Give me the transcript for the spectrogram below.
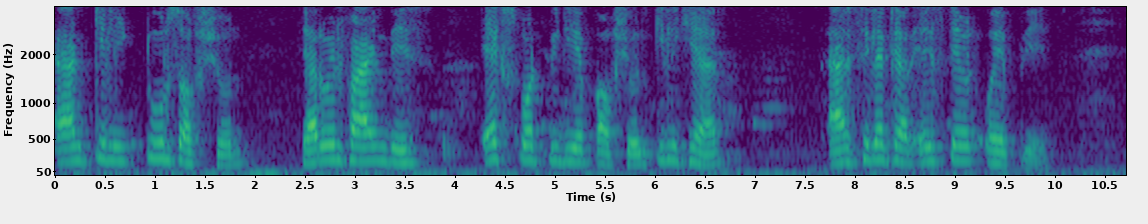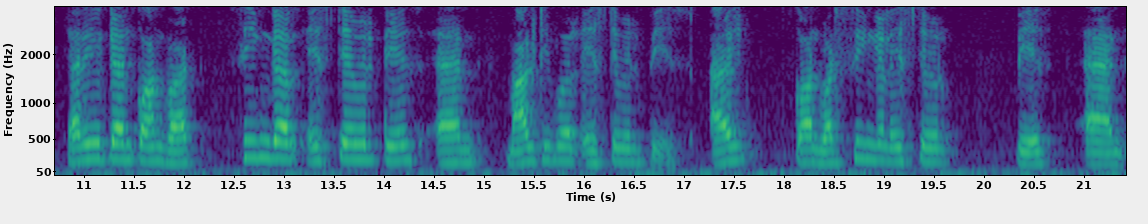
and click tools option. Here you will find this export PDF option. Click here and select here HTML web page. Here you can convert single HTML page and multiple HTML page. I'll convert single HTML page and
